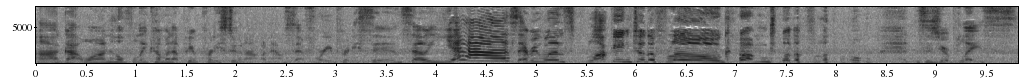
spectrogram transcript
I uh, got one hopefully coming up here pretty soon. I'll announce that for you pretty soon. So yes, everyone's flocking to the flow. Come to the flow. This is your place.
